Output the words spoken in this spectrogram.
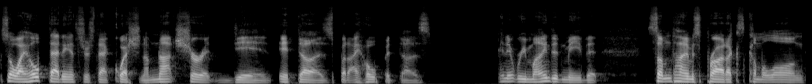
So I hope that answers that question. I'm not sure it did, it does, but I hope it does. And it reminded me that sometimes products come along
